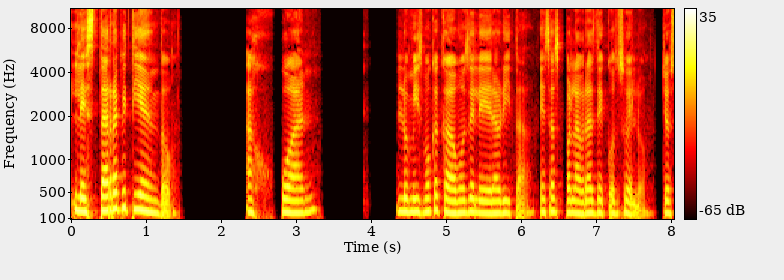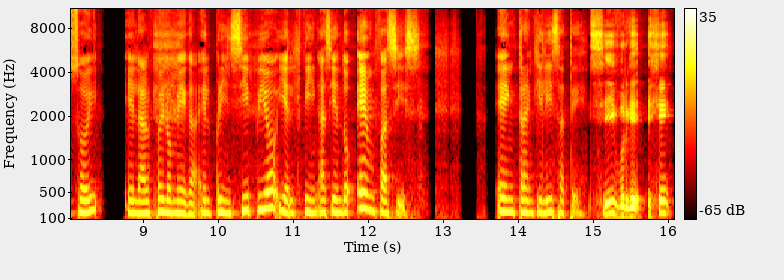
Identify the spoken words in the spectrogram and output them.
le está repitiendo a Juan lo mismo que acabamos de leer ahorita, esas palabras de consuelo. Yo soy el alfa y el omega, el principio y el fin, haciendo énfasis en tranquilízate. Sí, porque es que,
